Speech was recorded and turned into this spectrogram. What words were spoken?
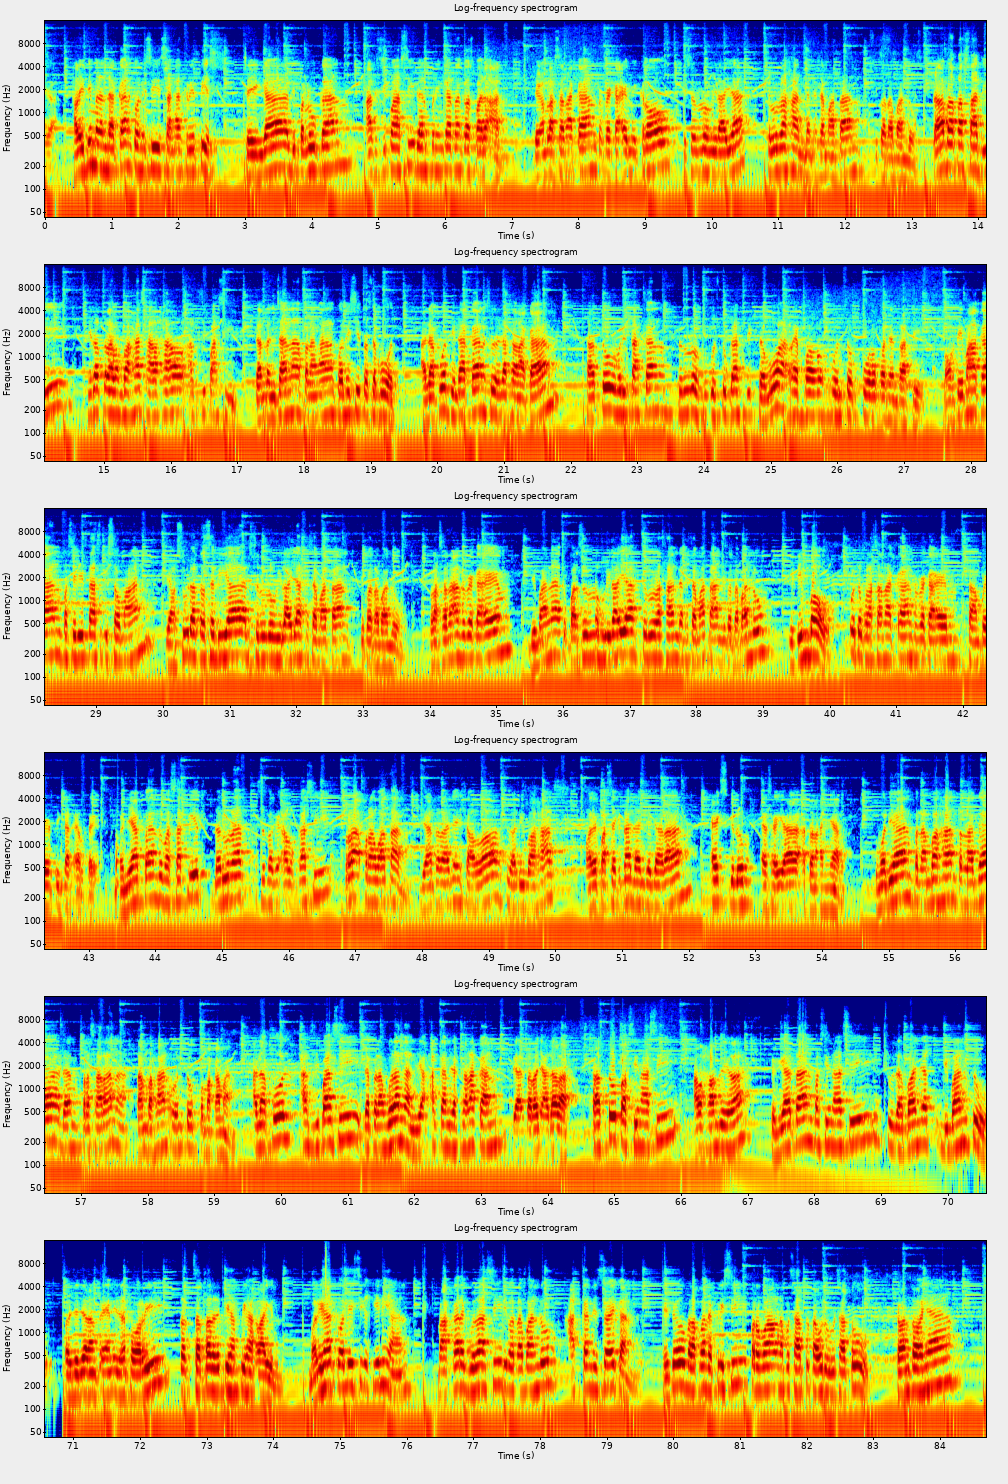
ya. Hal ini menandakan kondisi sangat kritis sehingga diperlukan antisipasi dan peningkatan kewaspadaan dengan melaksanakan PPKM Mikro di seluruh wilayah, kelurahan dan kecamatan di Kota Bandung. Dalam ratas tadi, kita telah membahas hal-hal antisipasi dan rencana penanganan kondisi tersebut. Adapun tindakan sudah dilaksanakan, satu, memerintahkan seluruh gugus tugas di semua level untuk full konsentrasi. Mengoptimalkan fasilitas isoman yang sudah tersedia di seluruh wilayah kecamatan di Kota Bandung. Pelaksanaan PPKM di mana kepada seluruh wilayah, kelurahan dan kecamatan di Kota Bandung dihimbau untuk melaksanakan PPKM sampai tingkat RT. Menyiapkan rumah sakit darurat sebagai alokasi pra perawatan. Di antaranya insya Allah sudah dibahas oleh Pak dan jajaran ex gedung SHIA atau Anyar. Kemudian penambahan tenaga dan prasarana tambahan untuk pemakaman. Adapun antisipasi dan penanggulangan yang akan dilaksanakan di antaranya adalah satu vaksinasi, alhamdulillah kegiatan vaksinasi sudah banyak dibantu oleh jajaran TNI dan Polri serta dari pihak-pihak lain. Melihat kondisi kekinian, maka regulasi di Kota Bandung akan disesuaikan itu melakukan revisi Perwal 61 tahun 2021. Contohnya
